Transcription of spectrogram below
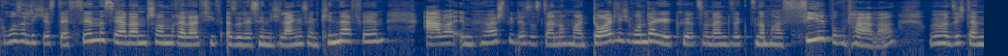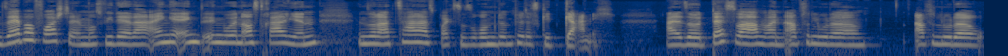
gruselig ist. Der Film ist ja dann schon relativ, also der ist ja nicht lang, ist ja ein Kinderfilm, aber im Hörspiel ist es dann nochmal deutlich runtergekürzt und dann wirkt es nochmal viel brutaler. Und wenn man sich dann selber vorstellen muss, wie der da eingeengt irgendwo in Australien in so einer Zahnarztpraxis rumdümpelt, das geht gar nicht. Also das war mein absoluter absoluter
